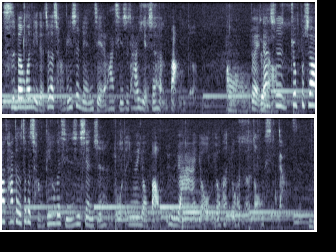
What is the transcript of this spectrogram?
私奔婚礼的这个场地是连接的话，其实它也是很棒的。哦，对，但是就不知道它的这个场地会不会其实是限制很多的，因为有保育啊，有有很多很多的东西这样子。嗯，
